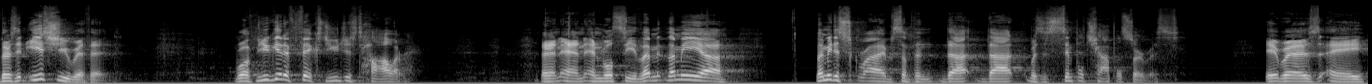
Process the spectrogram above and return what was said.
There's an issue with it. Well, if you get it fixed, you just holler. And, and, and we'll see. Let me, let, me, uh, let me describe something that, that was a simple chapel service. It was a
